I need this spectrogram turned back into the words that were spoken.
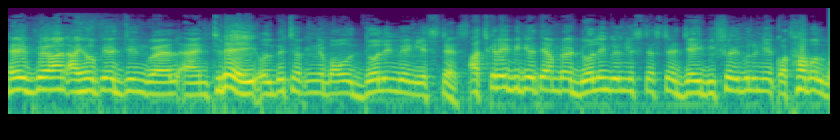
Hey everyone, I hope you are doing well and today we'll be talking about Duolingo English Test. আজকের এই ভিডিওতে আমরা Duolingo English Test এর যেই বিষয়গুলো নিয়ে কথা বলব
